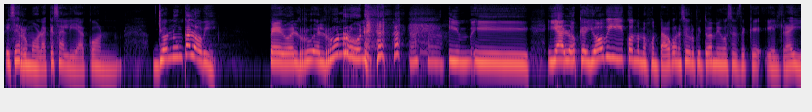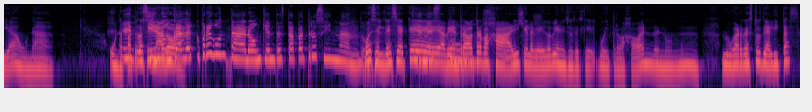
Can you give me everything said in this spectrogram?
Y se rumora que salía con. Yo nunca lo vi, pero el, el run run. y, y, y a lo que yo vi cuando me juntaba con ese grupito de amigos es de que él traía una, una patrocinadora. Y nunca le preguntaron quién te está patrocinando. Pues él decía ¿Quién que había entrado a trabajar y esposo? que le había ido bien. Y yo de que, güey, trabajaba en, en un lugar de estos de alitas,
